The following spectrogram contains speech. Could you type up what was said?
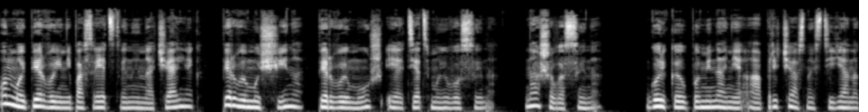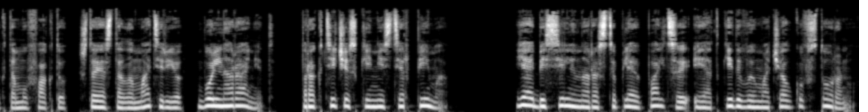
Он мой первый непосредственный начальник, первый мужчина, первый муж и отец моего сына. Нашего сына. Горькое упоминание о причастности Яна к тому факту, что я стала матерью, больно ранит. Практически нестерпимо. Я обессиленно расцепляю пальцы и откидываю мочалку в сторону.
